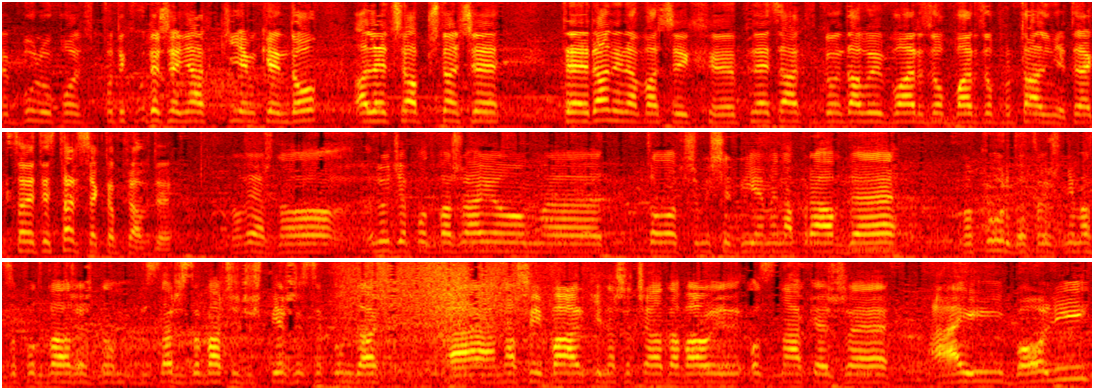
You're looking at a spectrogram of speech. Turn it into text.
e, bólu po, po tych uderzeniach kijem kendo, ale trzeba przyznać, że te rany na waszych e, plecach wyglądały bardzo, bardzo brutalnie. To jak całe te starcie tak naprawdę. No wiesz, no ludzie podważają e, to, czym się bijemy naprawdę. No kurde, to już nie ma co podważać. No, wystarczy zobaczyć już w pierwszych sekundach e, naszej walki. Nasze ciała dawały oznakę, że aj boli.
